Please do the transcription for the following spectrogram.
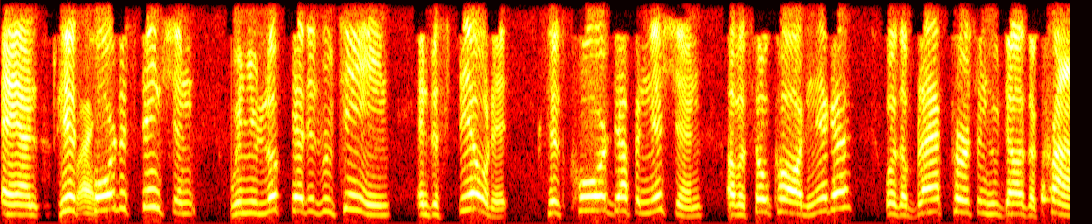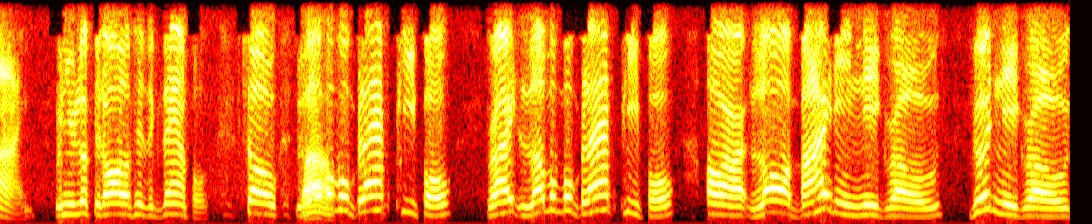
And his right. core distinction, when you looked at his routine and distilled it, his core definition of a so-called nigger was a black person who does a crime when you looked at all of his examples. So wow. lovable black people, right, lovable black people are law-abiding Negroes, good Negroes,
